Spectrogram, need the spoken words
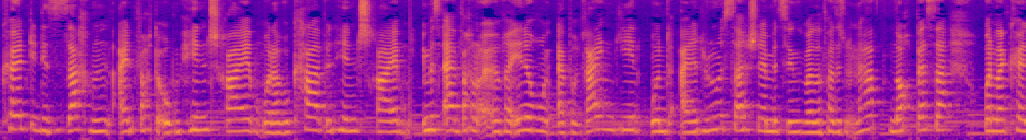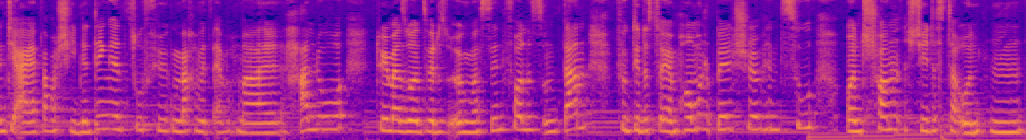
könnt ihr diese Sachen einfach da oben hinschreiben oder Vokabeln hinschreiben. Ihr müsst einfach in eure Erinnerung-App reingehen und eine To-Do-Liste erstellen, beziehungsweise falls ihr schon eine habt, noch besser. Und dann könnt ihr einfach verschiedene Dinge hinzufügen. Machen wir jetzt einfach mal Hallo. Tun wir mal so, als wäre das irgendwas Sinnvolles. Und dann fügt ihr das zu eurem Home-Bildschirm hinzu und schon steht es da unten.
